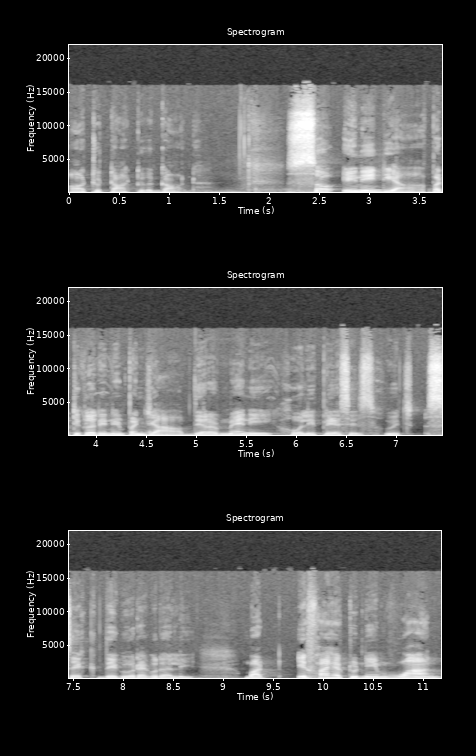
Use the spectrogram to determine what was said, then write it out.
or to talk to the God. So, in India, particularly in Punjab, there are many holy places which Sikh they go regularly. But if I have to name one,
